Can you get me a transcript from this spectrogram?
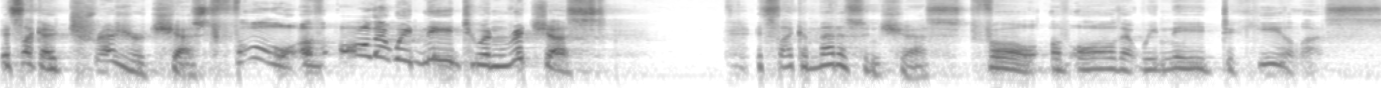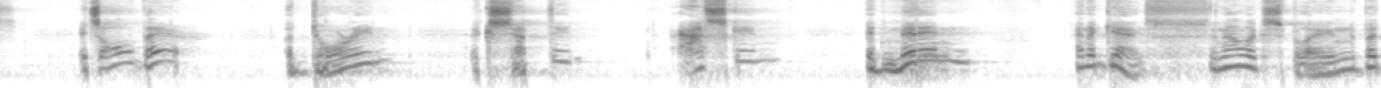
It's like a treasure chest full of all that we need to enrich us. It's like a medicine chest full of all that we need to heal us. It's all there. Adoring, accepting, asking, admitting, and against. And I'll explain, but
